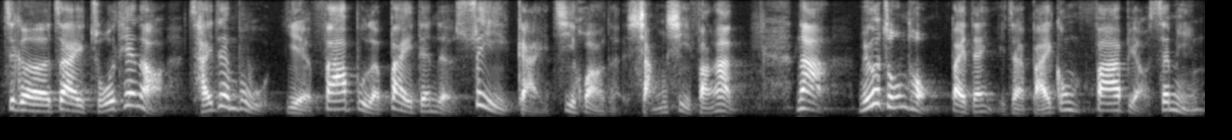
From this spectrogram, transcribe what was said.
这个，在昨天啊，财政部也发布了拜登的税改计划的详细方案。那美国总统拜登也在白宫发表声明，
